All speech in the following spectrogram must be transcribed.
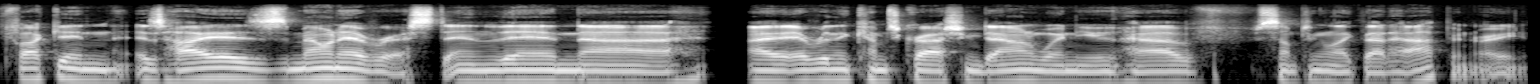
fucking as high as Mount Everest. And then uh I everything comes crashing down when you have something like that happen right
